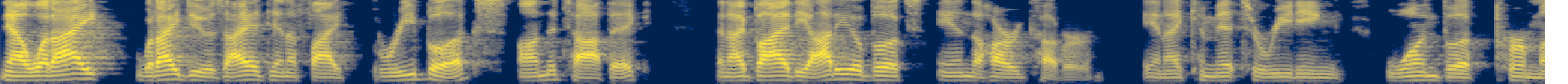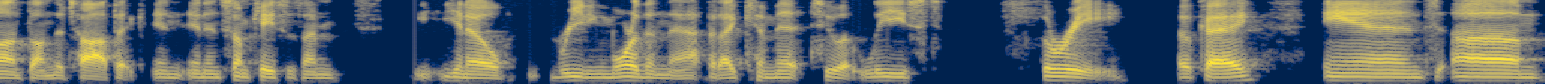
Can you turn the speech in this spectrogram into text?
Now, what I, what I do is I identify three books on the topic and I buy the audiobooks and the hardcover and I commit to reading one book per month on the topic. And, and in some cases, I'm, you know, reading more than that, but I commit to at least three. Okay. And, um,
